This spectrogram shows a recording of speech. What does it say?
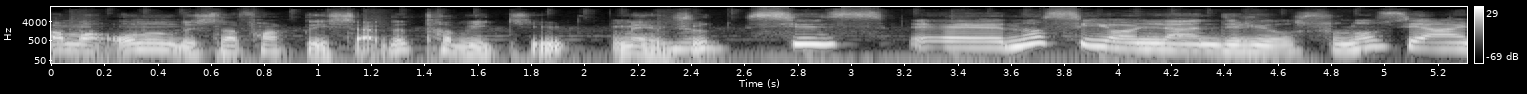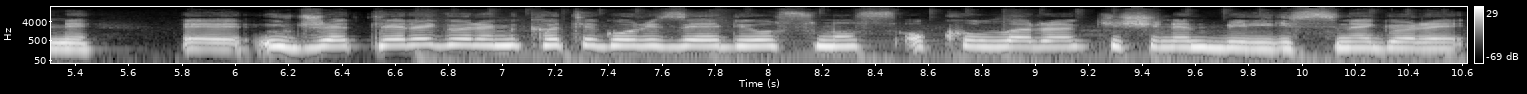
Ama onun dışında farklı işler de tabii ki mevcut. Siz e, nasıl yönlendiriyorsunuz? Yani e, ücretlere göre mi kategorize ediyorsunuz okulları? Kişinin bilgisine göre,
